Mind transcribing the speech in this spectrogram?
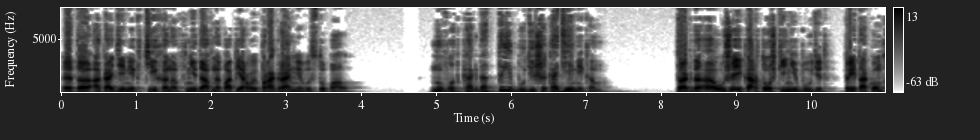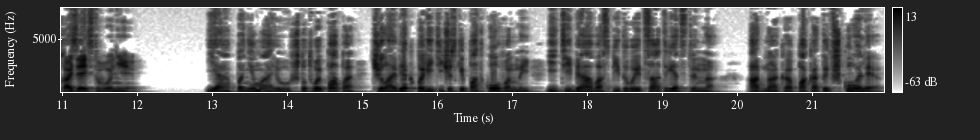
это академик Тихонов недавно по первой программе выступал». «Ну вот когда ты будешь академиком, Тогда уже и картошки не будет при таком хозяйствовании. Я понимаю, что твой папа человек политически подкованный и тебя воспитывает соответственно. Однако пока ты в школе...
